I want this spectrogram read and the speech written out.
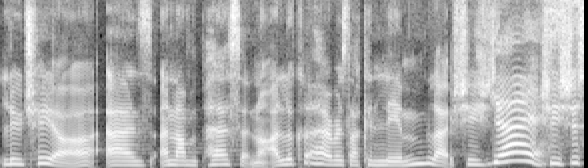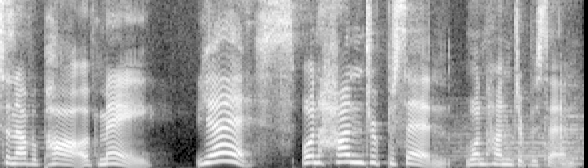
Lucia as another person. Like, I look at her as like a limb. Like she's Yes. she's just another part of me. Yes, 100%. 100%.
